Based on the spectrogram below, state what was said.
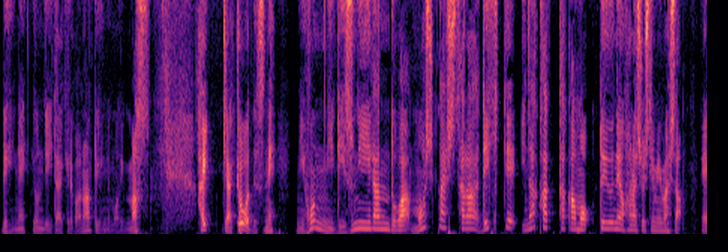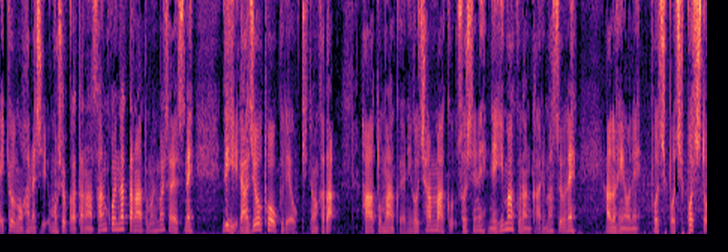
ぜひね、読んでいただければなというふうに思います。はい。じゃあ今日はですね、日本にディズニーランドはもしかしたらできていなかったかもというね、お話をしてみました。えー、今日のお話面白かったな、参考になったなと思いましたらですね、ぜひラジオトークでお聞きの方、ハートマークやニゴちゃんマーク、そしてね、ネギマークなんかありますよね。あの辺をね、ポチポチポチと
